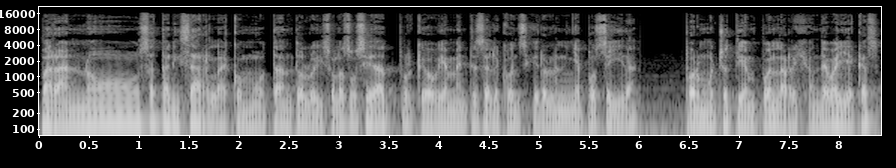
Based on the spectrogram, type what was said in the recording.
para no satanizarla como tanto lo hizo la sociedad, porque obviamente se le consideró la niña poseída por mucho tiempo en la región de Vallecas.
